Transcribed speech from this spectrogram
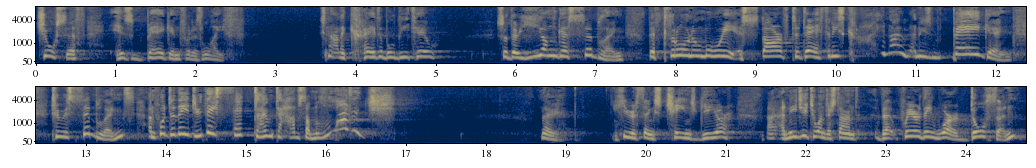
Joseph is begging for his life. Isn't that an incredible detail? So their youngest sibling, they've thrown him away to starved to death, and he's crying out and he's begging to his siblings. And what do they do? They sit down to have some lunch. Now, here things change gear. I need you to understand that where they were, Dothan,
